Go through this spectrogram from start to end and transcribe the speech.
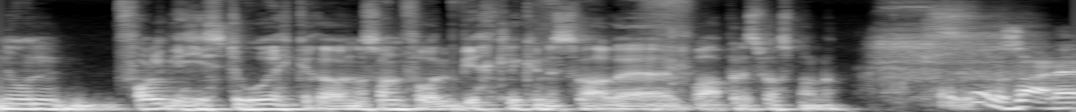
noen folk, historikere og noe sånt for å virkelig kunne svare bra på det spørsmålet. Og så er det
